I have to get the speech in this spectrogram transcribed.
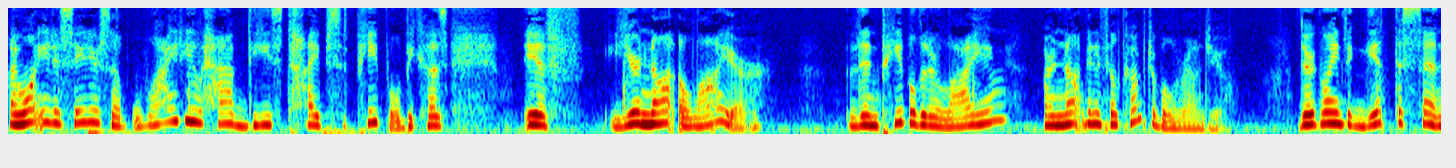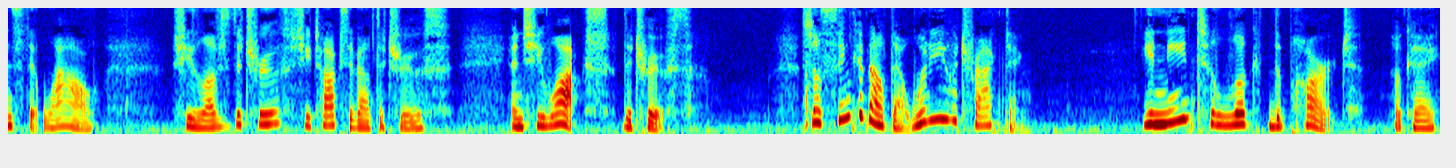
I want you to say to yourself, why do you have these types of people? Because if you're not a liar, then people that are lying are not going to feel comfortable around you. They're going to get the sense that, wow, she loves the truth, she talks about the truth, and she walks the truth. So think about that. What are you attracting? You need to look the part, okay?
